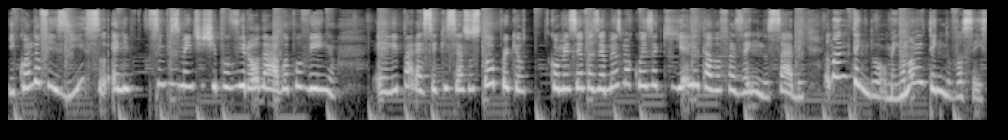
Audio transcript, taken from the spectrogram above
E quando eu fiz isso, ele simplesmente, tipo, virou da água pro vinho. Ele parece que se assustou porque eu comecei a fazer a mesma coisa que ele estava fazendo, sabe? Eu não entendo homem, eu não entendo vocês.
